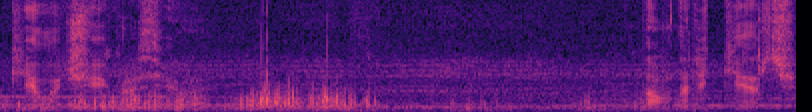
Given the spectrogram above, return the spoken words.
Какие лучи красивые. Там вдали Керчь.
